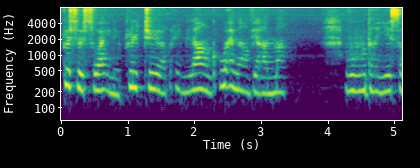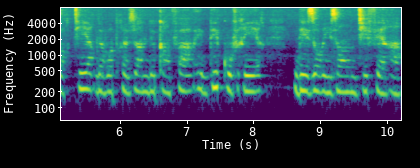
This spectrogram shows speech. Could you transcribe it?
que ce soit une culture, une langue ou un environnement. Vous voudriez sortir de votre zone de confort et découvrir des horizons différents.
